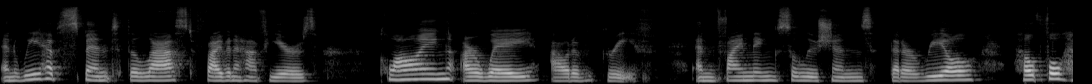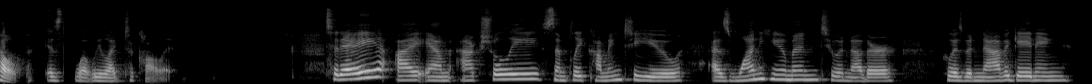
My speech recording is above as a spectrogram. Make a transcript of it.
and we have spent the last five and a half years clawing our way out of grief and finding solutions that are real, helpful help, is what we like to call it. Today, I am actually simply coming to you as one human to another who has been navigating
